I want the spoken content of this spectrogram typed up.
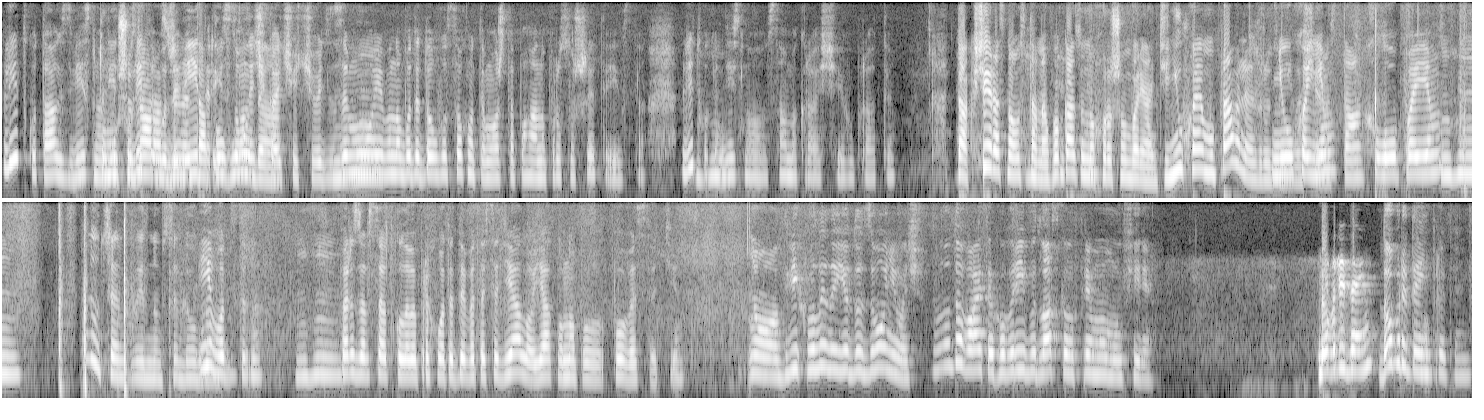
Влітку, так, звісно, Тому що зараз буде вже не та вітер, і погода. сонечка чуть-чуть. Зимою воно буде довго сохнути, можете погано просушити і все. Влітку дійсно саме краще його брати. Так, ще раз наостанок, показую на хорошому варіанті. Нюхаємо, правильно я зрозуміла? Ще Нюхаємо, раз, Так. хлопаємо. Ну, це видно все добре. І от, перш за все, от коли ви приходите дивитися діяло, як воно по, по висоті. О, дві хвилини є додзвонювач. Ну, давайте, говоріть, будь ласка, ви в прямому ефірі. Добрий день. Добрий день. Добрий день.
